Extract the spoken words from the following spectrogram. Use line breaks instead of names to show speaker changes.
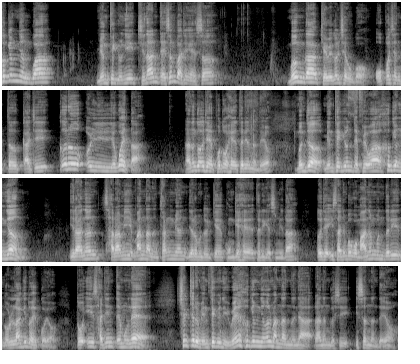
허경영과 명태균이 지난 대선 과정에서 뭔가 계획을 세우고 5%까지 끌어올리려고 했다라는 거 어제 보도해 드렸는데요. 먼저 명태균 대표와 허경영이라는 사람이 만나는 장면 여러분들께 공개해 드리겠습니다. 어제 이 사진 보고 많은 분들이 놀라기도 했고요. 또 이 사진 때문에 실제로 명태균이 왜 허경영을 만났느냐라는 것이 있었는데요.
